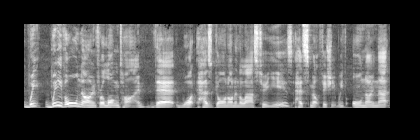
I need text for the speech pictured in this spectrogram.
we we've all known for a long time that what has gone on in the last two years has smelt fishy. We've all known that.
